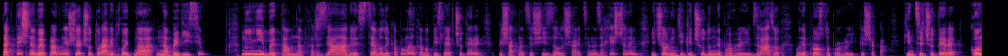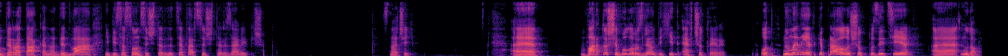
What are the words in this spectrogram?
Тактичне виправдання, що якщо тура відходить на, на Б8, ну ніби там на ферзя, дивись, це велика помилка, бо після F4 пішак на C6 залишається незахищеним, і чорні тільки чудом не програють зразу, вони просто програють пішака. Кінь C4 контратака на D2, і після слон C4 ДЦ ферзь C4 зайвий пішак. Значить, е, варто ще було розглянути хід F4. От, ну, в мене є таке правило, що в позиції. Е, ну добре,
